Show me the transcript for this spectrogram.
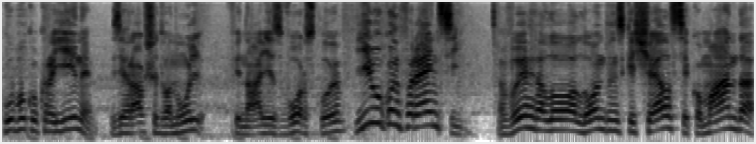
Кубок України, зігравши 2-0 в фіналі з Ворсклою. Лігу конференцій Виграло лондонське Челсі, команда,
